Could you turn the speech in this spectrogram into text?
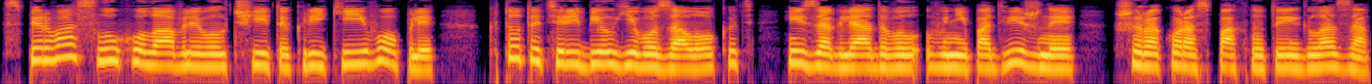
Сперва слух улавливал чьи-то крики и вопли, кто-то теребил его за локоть и заглядывал в неподвижные, широко распахнутые глаза.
